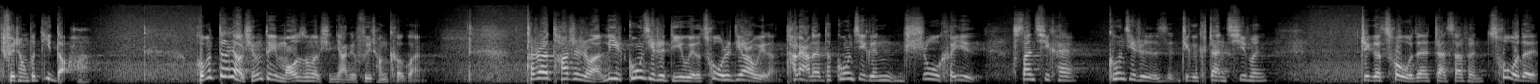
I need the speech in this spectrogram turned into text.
非常不地道啊。我们邓小平对毛泽东的评价就非常客观，他说他是什么？立功绩是第一位的，错误是第二位的。他俩呢，他功绩跟失误可以三七开，功绩是这个占七分，这个错误在占三分，错误的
